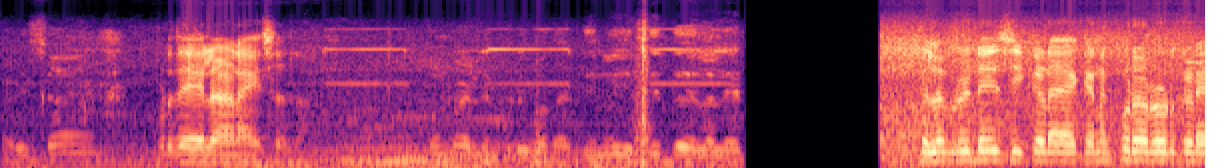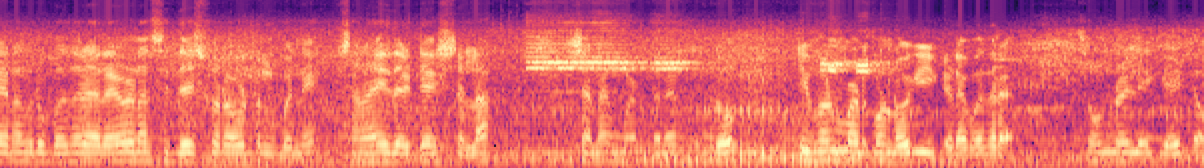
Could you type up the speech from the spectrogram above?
ಹರೀಶ? ಕುಡ್ದೇ ಇಲ್ಲ ಅಣ್ಣ ಸರ್ ತುಂಬ ಎಳ್ನೀರು ಕುಡಿಬೋದಾಗಿ ನೀನು ಎದ್ದಿದ್ದು ಎಲ್ಲ ಲೇಟ್ ಸೆಲೆಬ್ರಿಟೀಸ್ ಈ ಕಡೆ ಕನಕಪುರ ರೋಡ್ ಕಡೆ ಏನಾದರೂ ಬಂದರೆ ರೇವಣ ಸಿದ್ದೇಶ್ವರ ಹೋಟೆಲ್ಗೆ ಬನ್ನಿ. ಚೆನ್ನಾಗಿದೆ ಟೇಸ್ಟ್ ಎಲ್ಲ. ಚೆನ್ನಾಗಿ ಮಾಡ್ತಾರೆ ಫುಡ್ಡು ಟಿಫನ್ ಮಾಡ್ಕೊಂಡು ಹೋಗಿ ಈ ಕಡೆ ಬಂದರೆ. ಸೋಮನಹಳ್ಳಿ ಗೇಟು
